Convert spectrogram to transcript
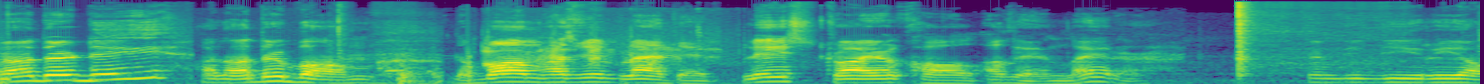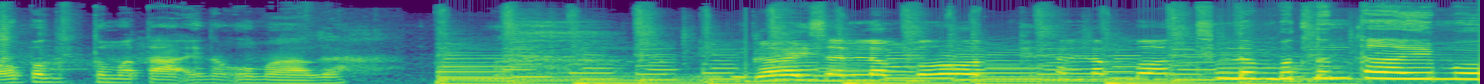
Another day, another bomb. The bomb has been planted. Please try your call again later. Nandidiri ako pag tumatay ng umaga. Guys, ang lambot! Ang lambot! Ang lambot ng tayo mo!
